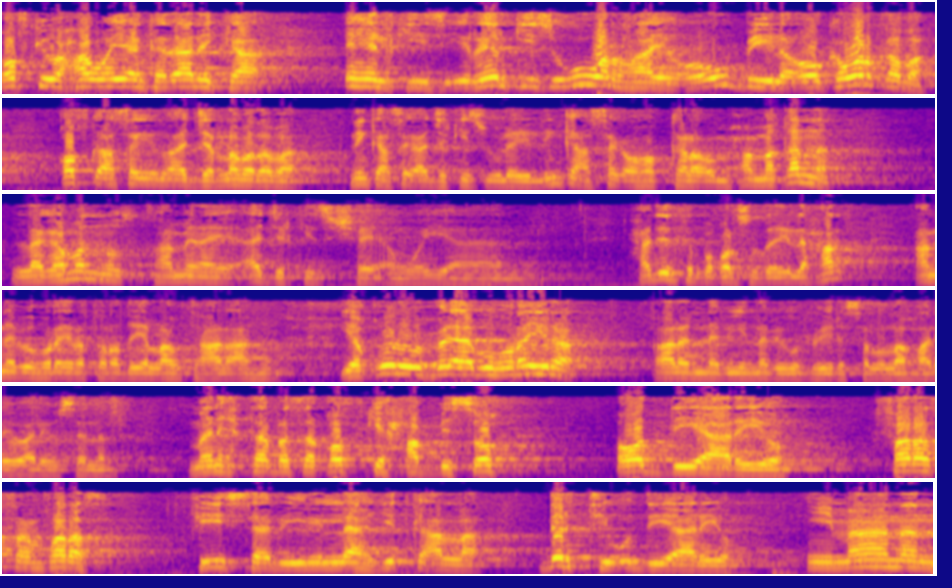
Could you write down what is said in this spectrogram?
qofkii waxaa weeyaan kadalika ehelkiisa iyo reerkiisa ugu warhaayo oo u biila oo ka warqaba qofka asaga inuu ajar labadaba ninka asaga ajarkiisa u leeyay ninka asaga oo kale oo maqanna lagama nusaaminayo ajarkiisa shay-an weeyaan. Xadiidka boqol soddon iyo lixaad can abi hurayrata radi allahu tacala canhu yaquulu wuxuu le abu hurayra qaala nabiy nabigu wuxuu yidhi sala allahu aleyh waali wasalam man ixtabasa qofkii xabiso oo diyaariyo farasan faras fii sabiili illah jidka allah dartii u diyaariyo iimaanan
